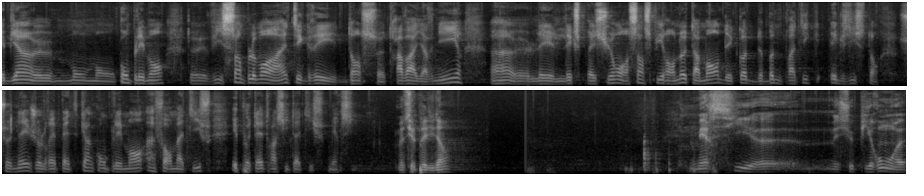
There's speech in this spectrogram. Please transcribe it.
Eh bien, euh, mon, complément euh, vise simplement à intégrer dans ce travail à venir hein, l'expression en s'inspirant notamment des codes de bonne pratique existants. Ce n'est, je le répète, qu'un complément informatif et peut-être incitatif. Merci. Monsieur le Président. Merci, euh, Monsieur Piron.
